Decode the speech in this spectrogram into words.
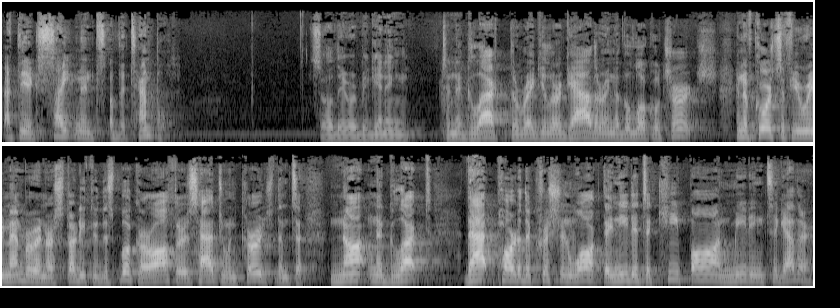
at the excitement of the temple. So they were beginning to neglect the regular gathering of the local church. And of course, if you remember in our study through this book, our authors had to encourage them to not neglect that part of the Christian walk. They needed to keep on meeting together.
